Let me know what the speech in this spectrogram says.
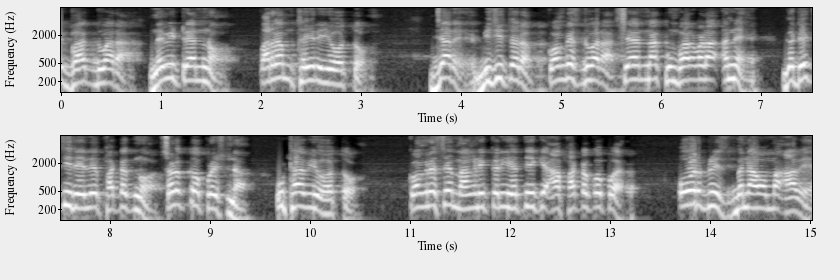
વિભાગ દ્વારા નવી ટ્રેનનો પ્રારંભ થઈ રહ્યો હતો. જ્યારે બીજી તરફ કોંગ્રેસ દ્વારા શહેરના કુંભારવાડા અને ગઢેચી રેલવે ફાટકનો સળગતો પ્રશ્ન ઉઠાવ્યો હતો. કોંગ્રેસે માંગણી કરી હતી કે આ ફાટકો પર ઓવરબ્રિજ બનાવવામાં આવે.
